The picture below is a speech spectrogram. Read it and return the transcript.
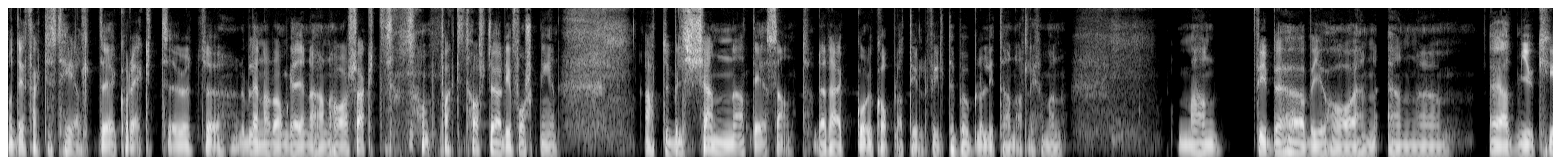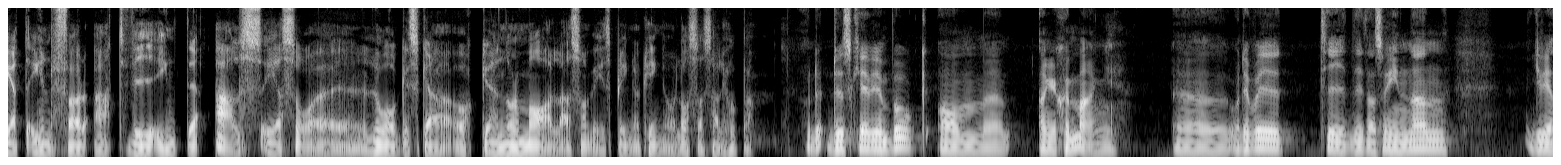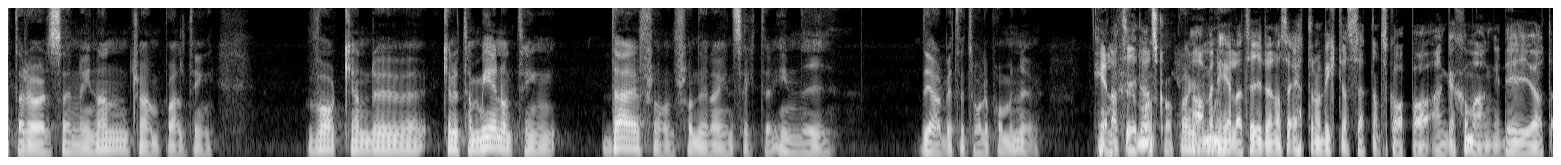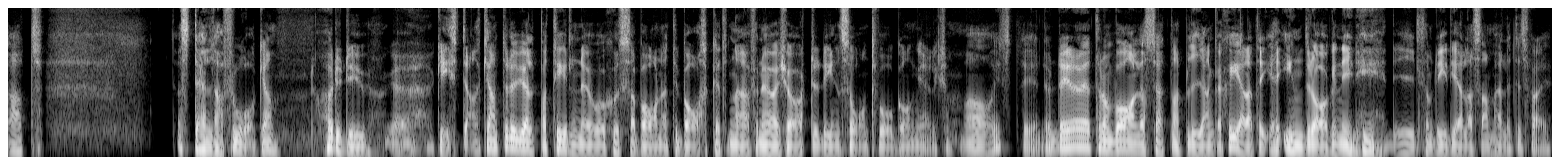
Och det är faktiskt helt eh, korrekt. Det är eh, en av de grejerna han har sagt som faktiskt har stöd i forskningen. Att du vill känna att det är sant. Det där går att koppla till filterbubblor och lite annat. Liksom. Men man, vi behöver ju ha en, en eh, ödmjukhet inför att vi inte alls är så eh, logiska och eh, normala som vi springer omkring och låtsas allihopa. Du, du skrev ju en bok om eh, engagemang. Och det var ju tidigt, alltså innan Greta-rörelsen och innan Trump och allting. Vad kan du, kan du ta med någonting därifrån, från dina insikter, in i det arbetet du håller på med nu? Hela tiden. Ja, men hela tiden. Alltså ett av de viktigaste sätten att skapa engagemang, det är ju att, att ställa frågan. Hörde du eh, Christian, kan inte du hjälpa till nu och skjutsa barnet till basketen? För nu har jag kört din son två gånger. Liksom. Ja, visst, det, det, är ett av de vanliga sätten att bli engagerad, indragen i, i, i liksom det ideella samhället i Sverige.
